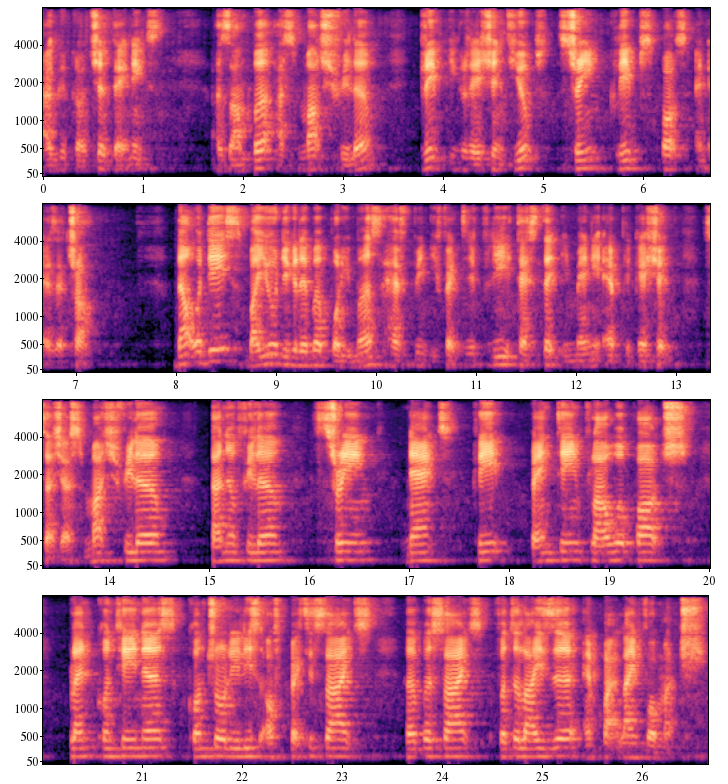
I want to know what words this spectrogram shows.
agriculture techniques. Example as mulch film, drip irrigation tubes, string, clips, pots, and etc. Nowadays, biodegradable polymers have been effectively tested in many applications such as mulch film, tunnel film, string, nets, clip, planting flower pots, plant containers, control release of pesticides, herbicides, fertilizer, and pipeline for mulch.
